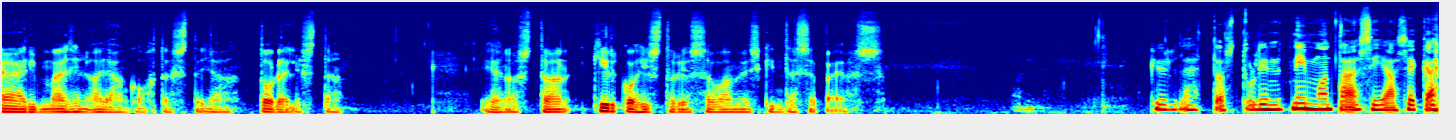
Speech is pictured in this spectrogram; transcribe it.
äärimmäisen ajankohtaista ja todellista. Ei ainoastaan kirkkohistoriassa, vaan myöskin tässä päivässä. Kyllä, tuossa tuli nyt niin monta asiaa sekä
